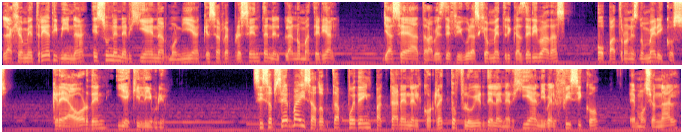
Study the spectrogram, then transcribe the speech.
La geometría divina es una energía en armonía que se representa en el plano material, ya sea a través de figuras geométricas derivadas o patrones numéricos. Crea orden y equilibrio. Si se observa y se adopta puede impactar en el correcto fluir de la energía a nivel físico, emocional,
